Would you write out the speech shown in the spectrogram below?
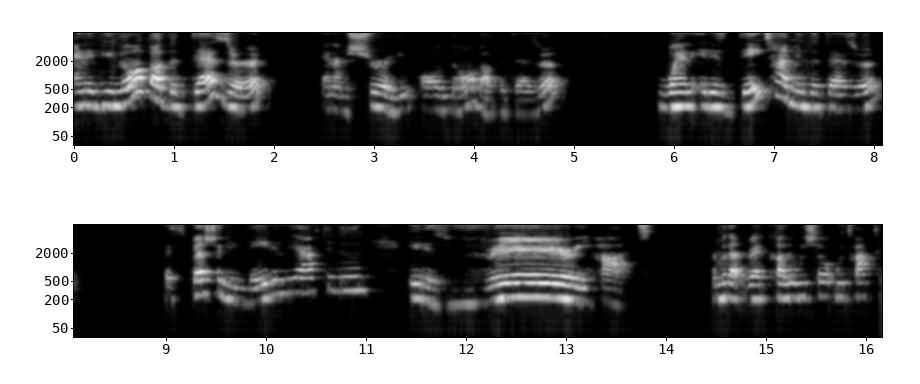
And if you know about the desert, and I'm sure you all know about the desert, when it is daytime in the desert, especially late in the afternoon, it is very hot. Remember that red color we showed, we talked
